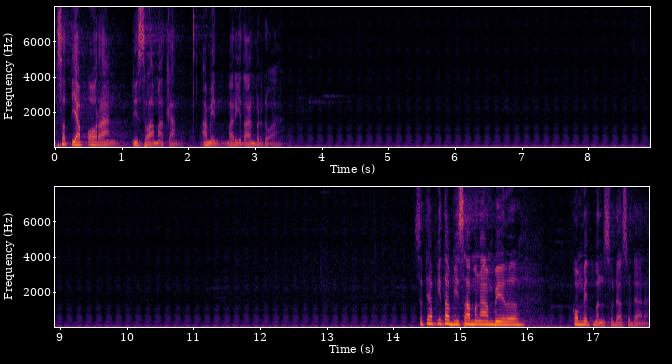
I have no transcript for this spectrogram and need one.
setiap orang diselamatkan. Amin. Mari kita berdoa. Setiap kita bisa mengambil komitmen saudara-saudara.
